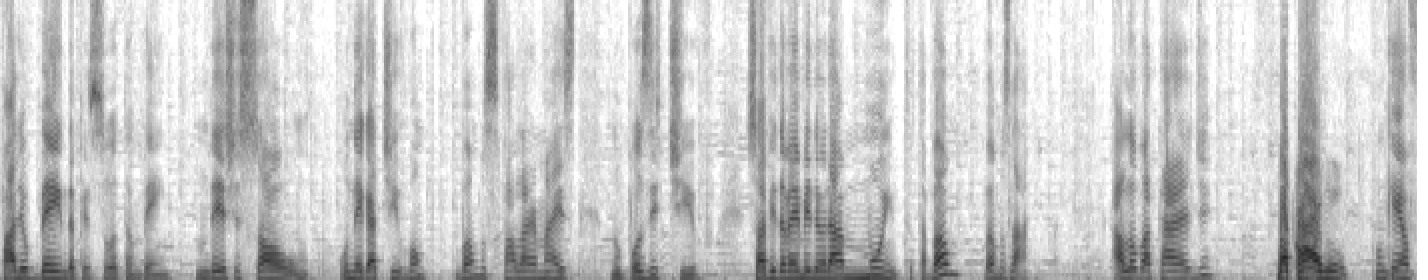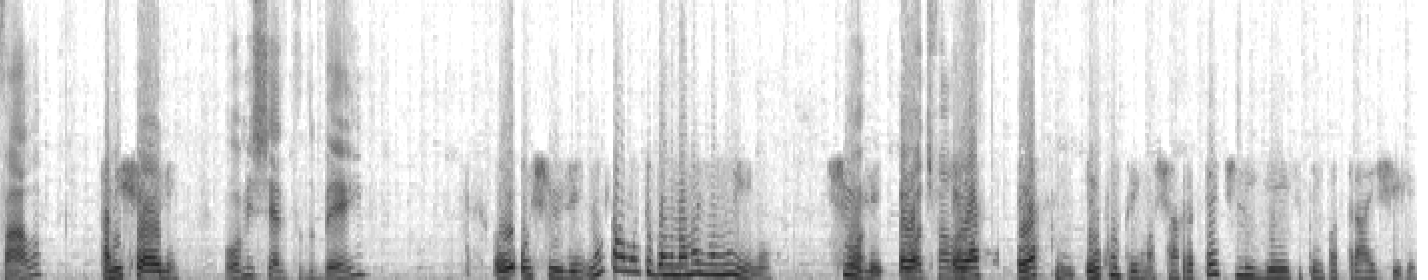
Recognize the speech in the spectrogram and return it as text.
Fale o bem da pessoa também. Não deixe só o, o negativo. Vamos, vamos falar mais no positivo. Sua vida vai melhorar muito, tá bom? Vamos lá. Alô, boa tarde. Boa tarde, Com quem eu falo? a Michele. Ô, Michele, tudo bem? Ô, ô Shirley, não tá muito bom não, mas vamos indo. Shirley, é, Pode falar. é, é assim, eu comprei uma chácara, até te liguei esse tempo atrás, Shirley.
